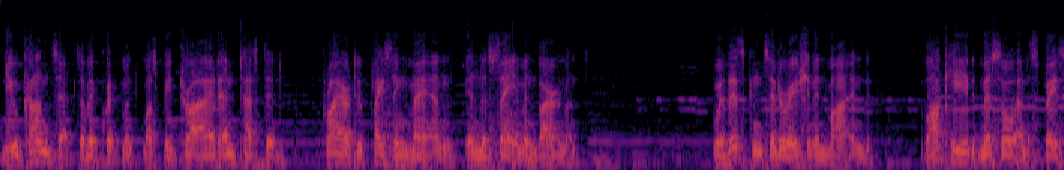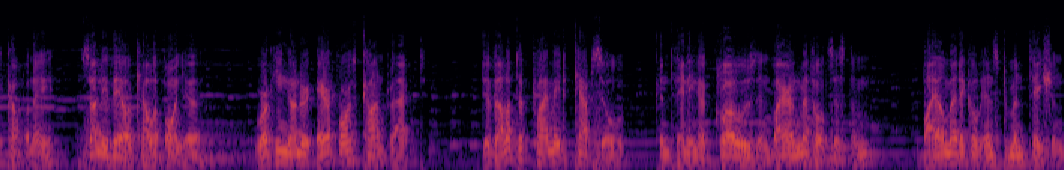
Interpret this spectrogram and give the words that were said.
New concepts of equipment must be tried and tested prior to placing man in the same environment. With this consideration in mind, Lockheed Missile and Space Company, Sunnyvale, California, working under Air Force contract, developed a primate capsule containing a closed environmental system, biomedical instrumentation,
